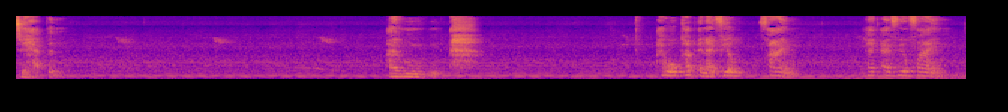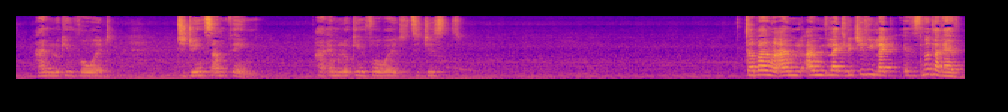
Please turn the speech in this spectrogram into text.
to happen. I'm I woke up and I feel fine. Like I feel fine. I'm looking forward to doing something. I am looking forward to just Tabang, I'm I'm like literally like it's not like I have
